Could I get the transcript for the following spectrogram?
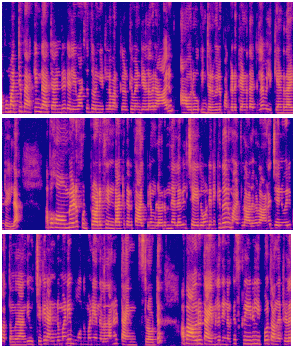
അപ്പോൾ മറ്റു പാക്കിംഗ് ഡാറ്റ ആൻഡ് ടെലിവാട്സ് തുടങ്ങിയിട്ടുള്ള വർക്കുകൾക്ക് വേണ്ടിയുള്ളവർ ആരും ആ ഒരു ഇന്റർവ്യൂവിൽ പങ്കെടുക്കേണ്ടതായിട്ടില്ല വിളിക്കേണ്ടതായിട്ടും ഇല്ല അപ്പോൾ ഹോം മെയ്ഡ് ഫുഡ് പ്രോഡക്ട്സ് ഉണ്ടാക്കി തരാൻ താല്പര്യമുള്ളവരും നിലവിൽ ചെയ്തുകൊണ്ടിരിക്കുന്നവരുമായിട്ടുള്ള ആളുകളാണ് ജനുവരി പത്തൊമ്പതാം തീയതി ഉച്ചയ്ക്ക് രണ്ട് മണി മൂന്ന് മണി എന്നുള്ളതാണ് ടൈം സ്ലോട്ട് അപ്പോൾ ആ ഒരു ടൈമിൽ നിങ്ങൾക്ക് സ്ക്രീനിൽ ഇപ്പോൾ തന്നിട്ടുള്ള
